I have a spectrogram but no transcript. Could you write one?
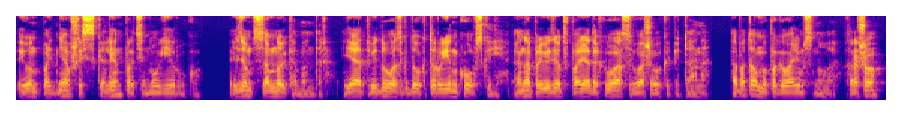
и он, поднявшись с колен, протянул ей руку. «Идемте со мной, командор. Я отведу вас к доктору Янковской. Она приведет в порядок вас и вашего капитана. А потом мы поговорим снова. Хорошо?»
